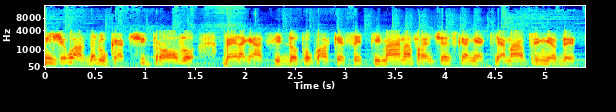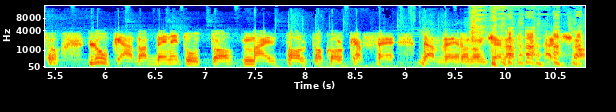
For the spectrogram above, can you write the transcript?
Mi dice guarda Luca ci provo. Beh ragazzi dopo qualche settimana Francesca mi ha chiamato e mi ha detto Luca va bene tutto ma il polpo col caffè davvero non ce la faccio.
